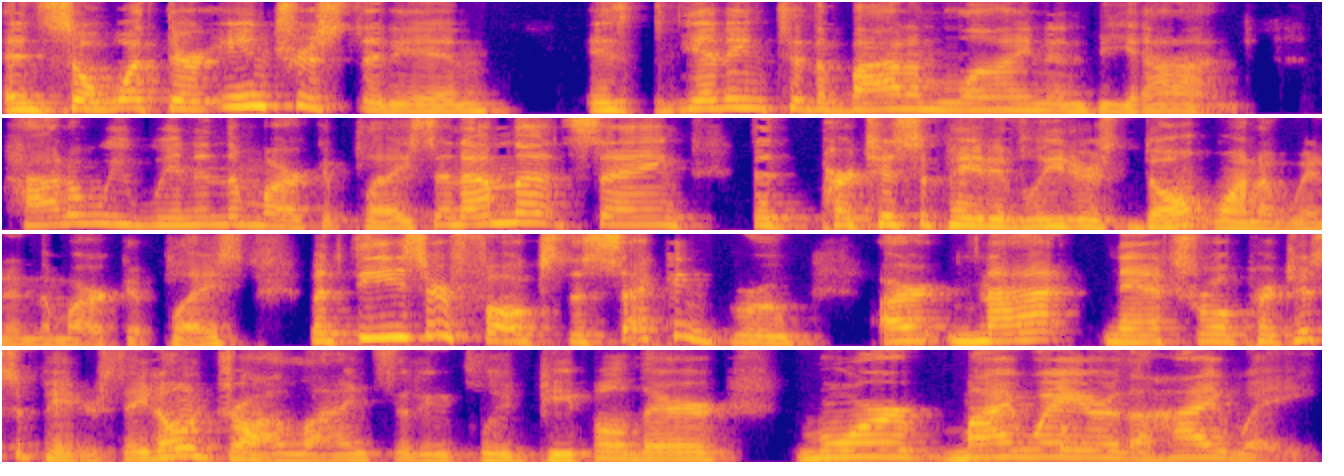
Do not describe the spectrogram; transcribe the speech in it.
And so what they're interested in is getting to the bottom line and beyond. How do we win in the marketplace? And I'm not saying that participative leaders don't want to win in the marketplace, but these are folks, the second group are not natural participators. They don't draw lines that include people. They're more my way or the highway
